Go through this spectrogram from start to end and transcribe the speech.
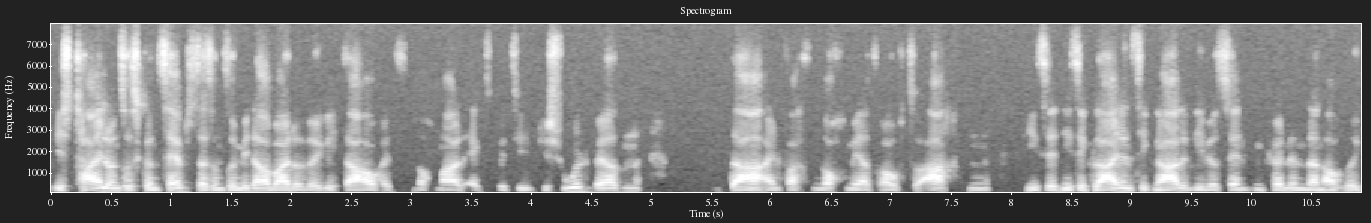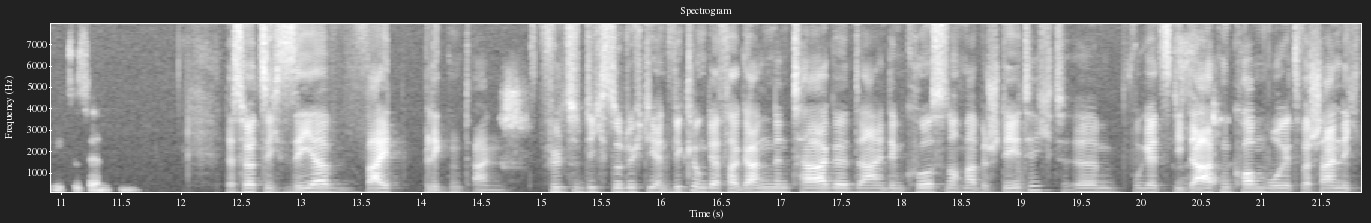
ist Teil unseres Konzepts, dass unsere Mitarbeiter wirklich da auch jetzt nochmal explizit geschult werden, da einfach noch mehr drauf zu achten, diese, diese kleinen Signale, die wir senden können, dann auch wirklich zu senden. Das hört sich sehr weit rückblickend an. Fühlst du dich so durch die Entwicklung der vergangenen Tage da in dem Kurs nochmal bestätigt, ähm, wo jetzt die Daten kommen, wo jetzt wahrscheinlich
